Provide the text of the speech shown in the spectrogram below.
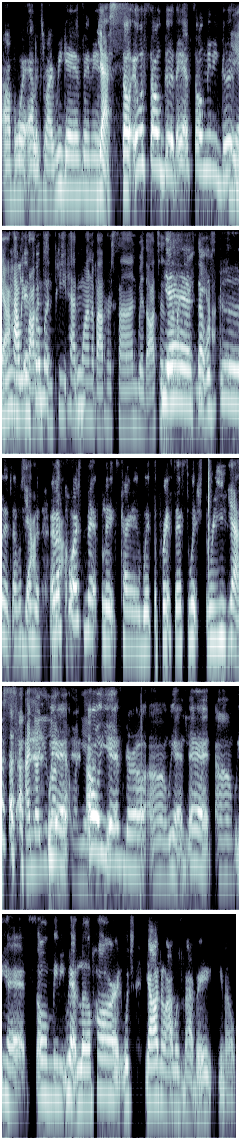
our boy Alex Rodriguez in it. Yes. So it was so good. They had so many good. Yeah, Holly Robinson so much... Peete had mm. one about her son with autism. Yes, that yeah. was good. That was yeah. so good. And yeah. of course, Netflix came with the Princess Switch Three. Yes, I know you love had, that one. Yeah. Oh yes, girl. Um, we had that. Um, we had so many. We had Love Hard, which y'all know I was not very. You know,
